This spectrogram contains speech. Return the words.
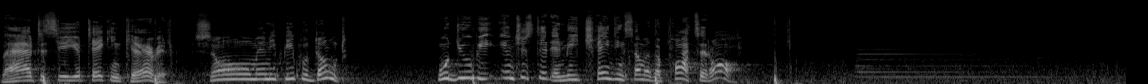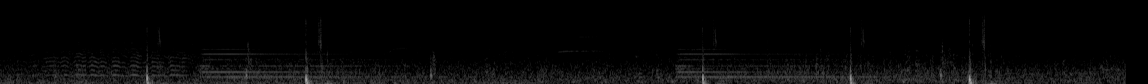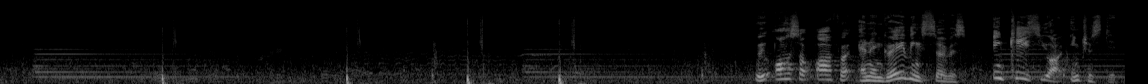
Glad to see you're taking care of it. So many people don't. Would you be interested in me changing some of the parts at all? We also offer an engraving service in case you are interested.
